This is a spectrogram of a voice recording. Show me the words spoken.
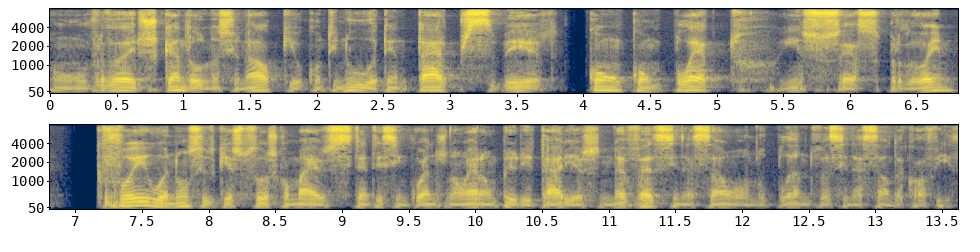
um verdadeiro escândalo nacional que eu continuo a tentar perceber com completo insucesso, perdoem-me, que foi o anúncio de que as pessoas com mais de 75 anos não eram prioritárias na vacinação ou no plano de vacinação da Covid.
